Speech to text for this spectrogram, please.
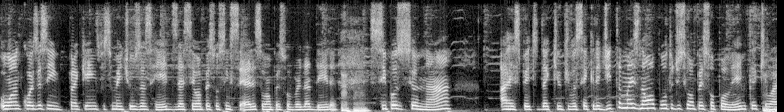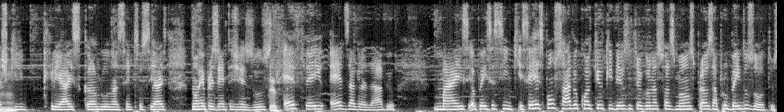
uma coisa assim, para quem especialmente usa as redes, é ser uma pessoa sincera, ser uma pessoa verdadeira, Uhum. se posicionar a respeito daquilo que você acredita, mas não ao ponto de ser uma pessoa polêmica, que eu acho Uhum. que criar escândalo nas redes sociais não representa Jesus. Perfeito. É feio, é desagradável. Mas eu penso assim, que ser responsável com aquilo que Deus entregou nas suas mãos para usar para o bem dos outros.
